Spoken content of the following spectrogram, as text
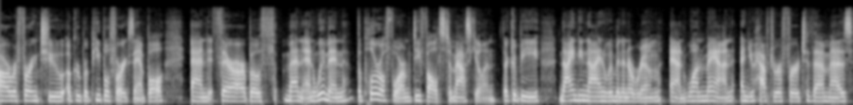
are referring to a group of people, for example, and there are both men and women, the plural form defaults to masculine. There could be 99 women in a room and one man, and you have to refer to them as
